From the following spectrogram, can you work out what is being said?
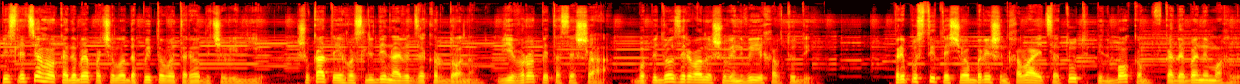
Після цього КДБ почало допитувати родичів Ільї, шукати його сліди навіть за кордоном, в Європі та США, бо підозрювали, що він виїхав туди. Припустити, що Обришин ховається тут, під боком, в КДБ не могли.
